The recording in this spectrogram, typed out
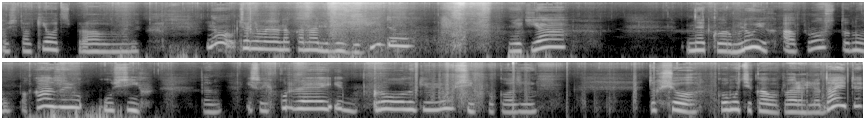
Ось такі от справи в мене. Ну, сьогодні в мене на каналі вийде відео, як я не кормлю їх, а просто ну, показую усіх. Там і своїх курей, і кроликів, і усіх показую. Так що, кому цікаво, переглядайте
